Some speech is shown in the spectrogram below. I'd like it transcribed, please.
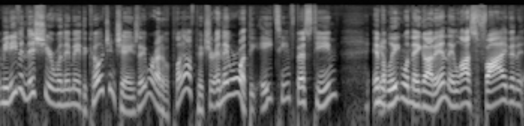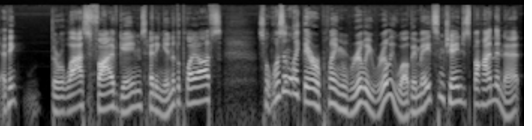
I mean, even this year when they made the coaching change, they were out of a playoff picture, and they were what the 18th best team in yep. the league when they got in. They lost five, and I think their last five games heading into the playoffs. So it wasn't like they were playing really, really well. They made some changes behind the net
